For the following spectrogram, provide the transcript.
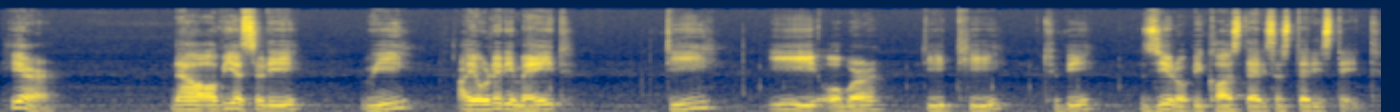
here. Now obviously we I already made dE over dt to be 0 because that is a steady state.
